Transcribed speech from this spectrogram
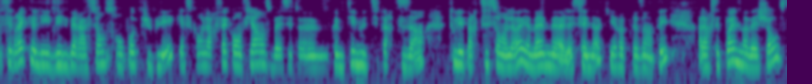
c'est vrai que les délibérations ne seront pas publiques. Est-ce qu'on leur fait confiance? Ben, c'est un comité multipartisan. Tous les partis sont là. Il y a même le Sénat qui est représenté. Alors, c'est pas une mauvaise chose.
